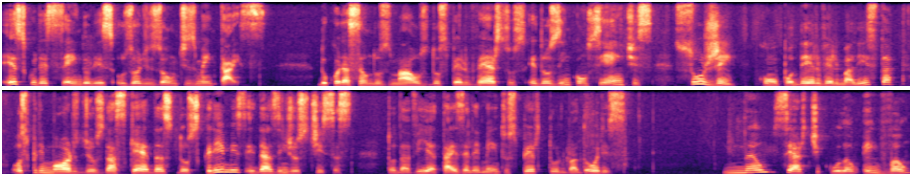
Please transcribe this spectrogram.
escurecendo-lhes os horizontes mentais. Do coração dos maus, dos perversos e dos inconscientes surgem com o poder verbalista os primórdios das quedas, dos crimes e das injustiças. Todavia, tais elementos perturbadores não se articulam em vão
